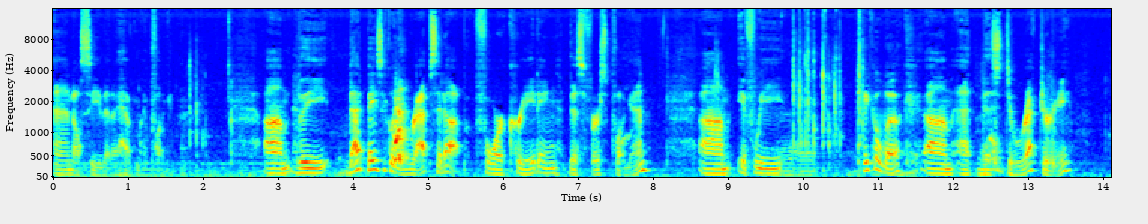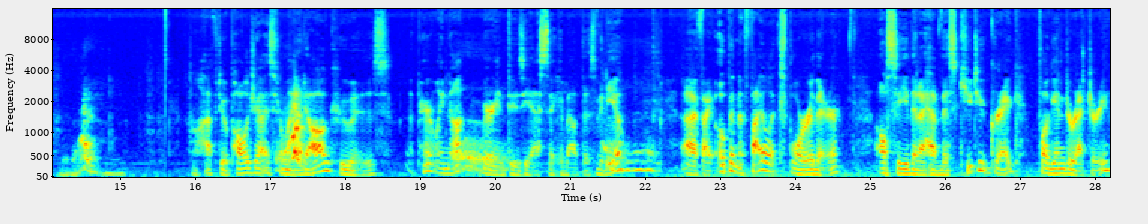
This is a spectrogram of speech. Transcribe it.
and I'll see that I have my plugin. Um, the, that basically wraps it up for creating this first plugin. Um, if we take a look um, at this directory, I'll have to apologize for my dog, who is apparently not very enthusiastic about this video. Uh, if I open the File Explorer there, I'll see that I have this Q2 Greg plugin directory.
